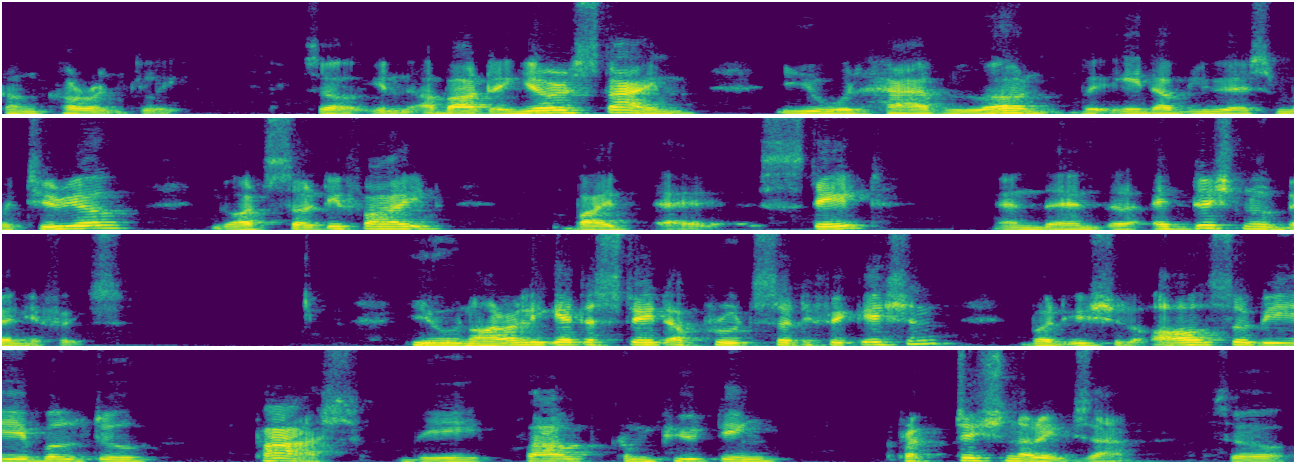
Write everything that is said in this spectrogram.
concurrently. So in about a year's time, you would have learned the AWS material. got certified by uh, state, and then are additional benefits. You not only get a state approved certification, but you should also be able to pass the cloud computing practitioner exam. So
